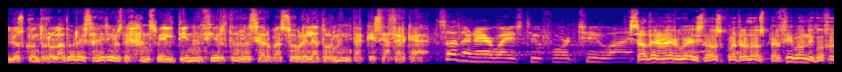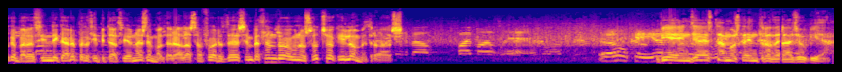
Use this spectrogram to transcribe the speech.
Los controladores aéreos de Huntsville tienen ciertas reservas sobre la tormenta que se acerca. Southern Airways 242. Southern Airways 242. Percibo un dibujo que parece indicar precipitaciones de moderadas a fuertes, empezando a unos 8 kilómetros. Bien, ya estamos dentro de la lluvia.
